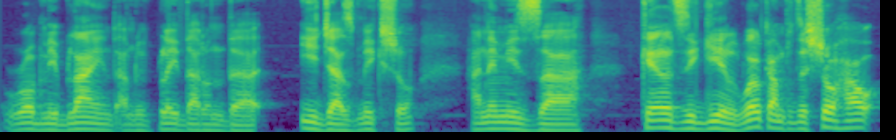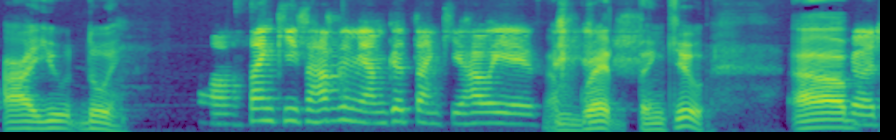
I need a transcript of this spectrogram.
Rob Me Blind, and we played that on the E Jazz Mix Show. Her name is uh, Kelsey Gill. Welcome to the show. How are you doing? Oh, thank you for having me. I'm good, thank you. How are you? I'm great, thank you. Uh, good.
